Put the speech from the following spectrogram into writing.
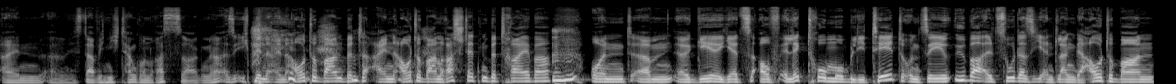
ein äh, jetzt darf ich nicht Tank und Rast sagen, ne? also ich bin ein Autobahn, ein Autobahnraststättenbetreiber mhm. und ähm, äh, gehe jetzt auf Elektromobilität und sehe überall zu, dass ich entlang der Autobahn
